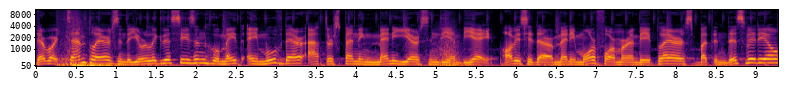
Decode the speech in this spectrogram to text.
There were 10 players in the EuroLeague this season who made a move there after spending many years in the NBA. Obviously, there are many more former NBA players, but in this video,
